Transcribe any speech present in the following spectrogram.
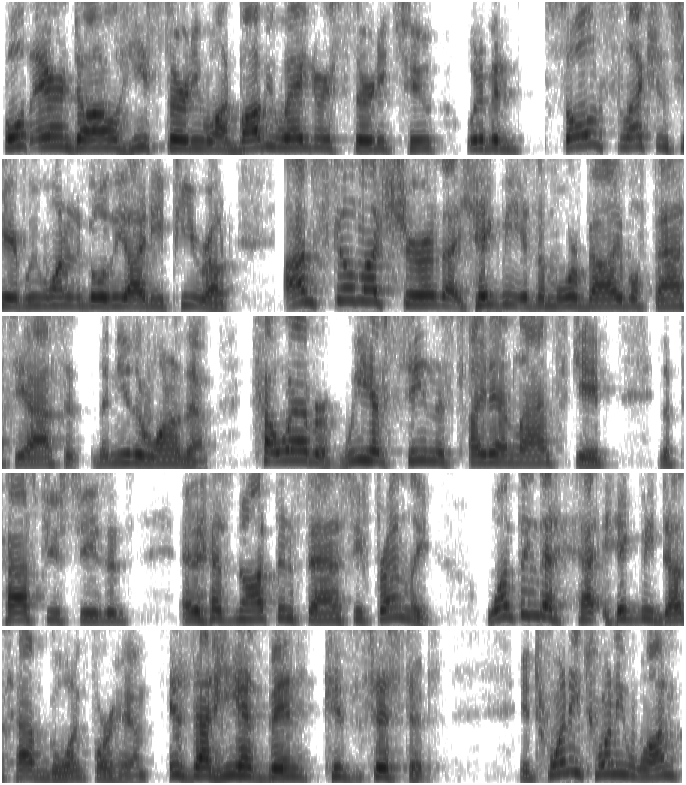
Both Aaron Donald, he's 31. Bobby Wagner is 32. Would have been solid selections here if we wanted to go the IDP route. I'm still not sure that Higbee is a more valuable fantasy asset than either one of them. However, we have seen this tight end landscape in the past few seasons, and it has not been fantasy friendly. One thing that Higbee does have going for him is that he has been consistent. In 2021,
